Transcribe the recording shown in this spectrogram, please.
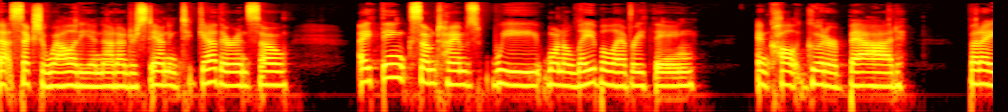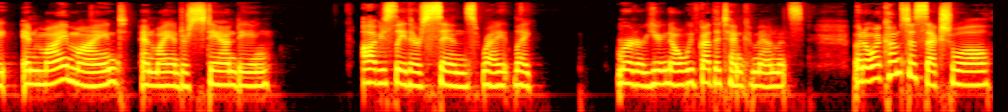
that sexuality and that understanding together. And so I think sometimes we want to label everything and call it good or bad. But I, in my mind and my understanding, obviously there's sins, right? Like murder. You know, we've got the Ten Commandments. But when it comes to sexual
